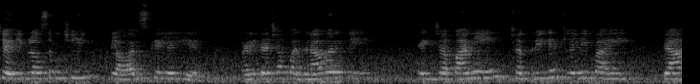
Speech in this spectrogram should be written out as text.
चेरी ब्लॉसमची फ्लॉवर्स केलेली आहेत. आणि त्याच्या पदरावरती एक जपानी छत्री घेतलेली बाई त्या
